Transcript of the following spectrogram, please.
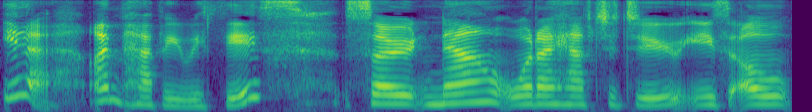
yeah, I'm happy with this. So now what I have to do is I'll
